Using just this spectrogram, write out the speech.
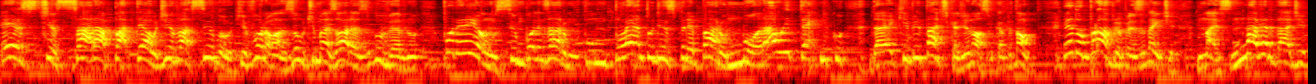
Este sarapatel de vacilo que foram as últimas horas do governo poderiam simbolizar um completo despreparo moral e técnico da equipe tática de nosso capitão e do próprio presidente, mas na verdade,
